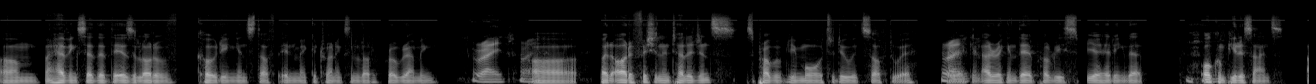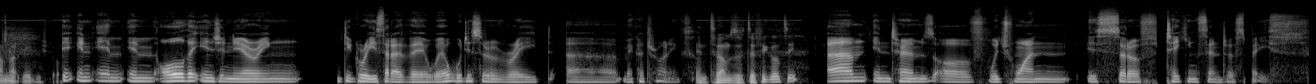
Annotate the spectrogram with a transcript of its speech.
Um, but having said that, there is a lot of coding and stuff in mechatronics and a lot of programming. Right, right. Uh, but artificial intelligence is probably more to do with software. Right. I reckon, I reckon they're probably spearheading that, mm-hmm. or computer science. I'm not really sure. In in in all the engineering degrees that are there, where would you sort of rate uh, mechatronics in terms of difficulty? Um, in terms of which one is sort of taking center space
